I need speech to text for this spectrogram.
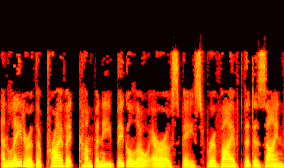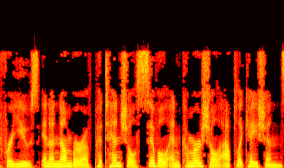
and later the private company Bigelow Aerospace revived the design for use in a number of potential civil and commercial applications.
